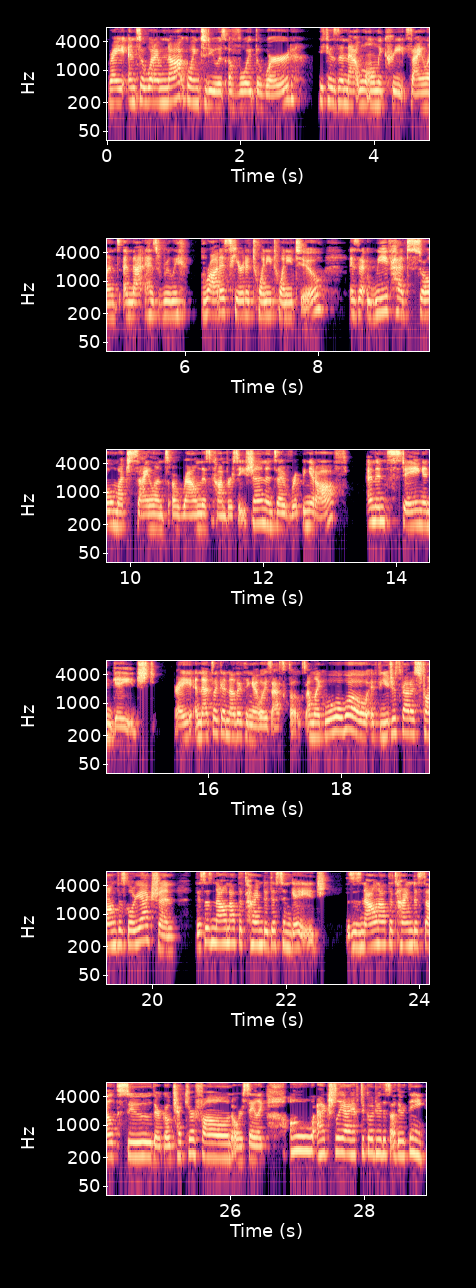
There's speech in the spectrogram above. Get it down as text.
Right. And so what I'm not going to do is avoid the word because then that will only create silence. And that has really brought us here to 2022 is that we've had so much silence around this conversation instead of ripping it off and then staying engaged. Right. And that's like another thing I always ask folks. I'm like, whoa, whoa, whoa. If you just got a strong physical reaction, this is now not the time to disengage. This is now not the time to self soothe or go check your phone or say like, Oh, actually, I have to go do this other thing.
